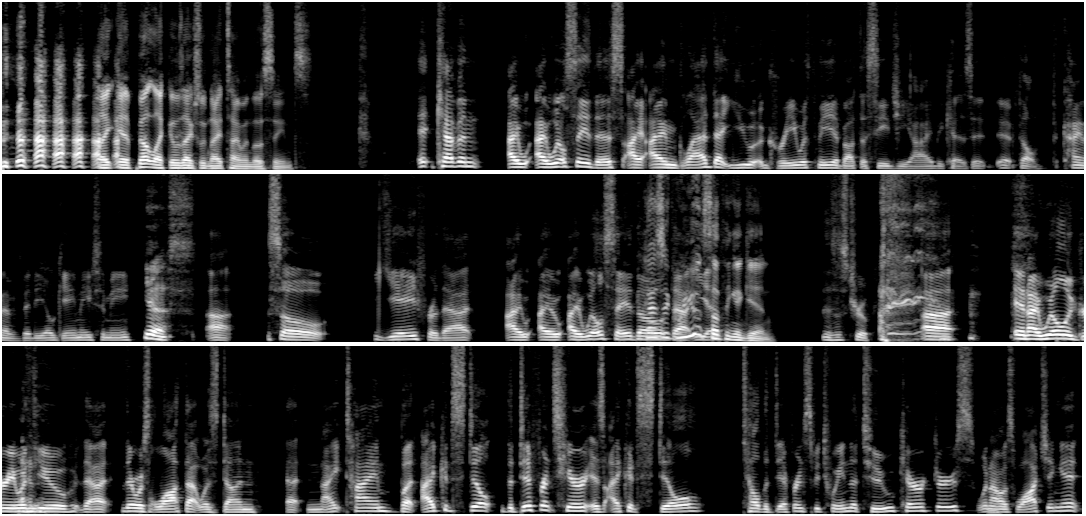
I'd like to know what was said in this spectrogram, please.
Like it felt like it was actually nighttime in those scenes. Eh, Kevin, I I will say this. I I am glad that you agree with me about the CGI because it it felt kind of video gamey to me. Yes. Uh, so yay for that. I I I will say though you guys that agree on yeah, something again. this is true. Uh, and I will agree with you that there was a lot that was done at nighttime, but I could still the difference here is I could still tell the difference between the two characters when Mm. I was watching it.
